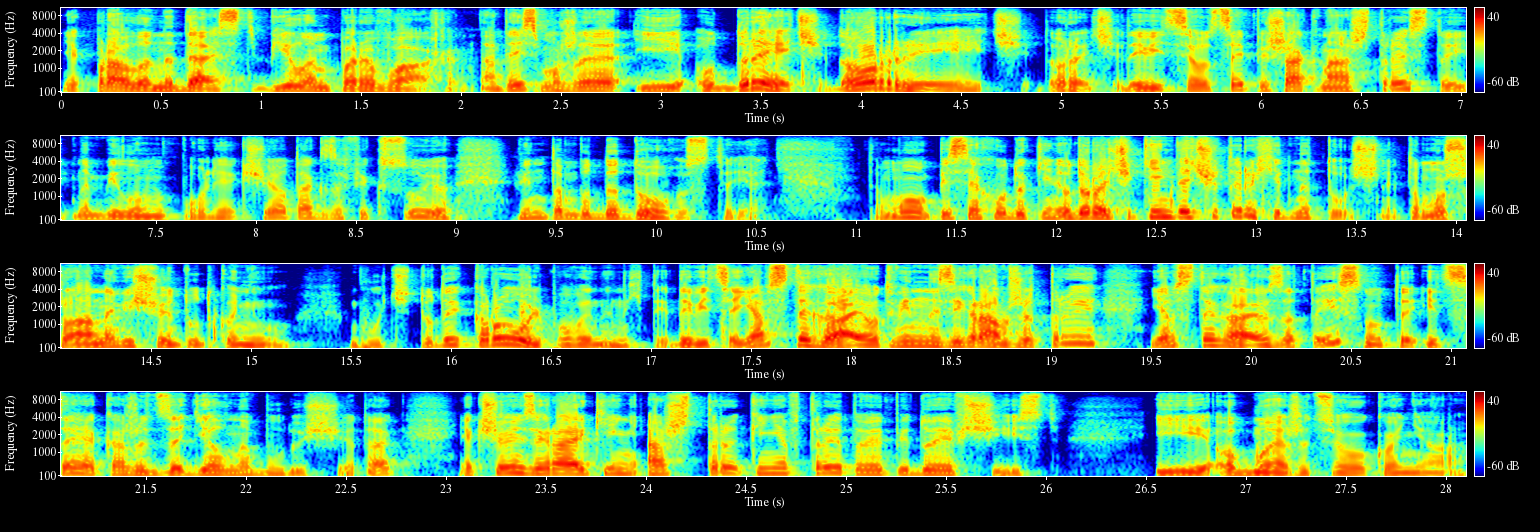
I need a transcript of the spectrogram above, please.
як правило, не дасть білим переваги. А десь може і, от, до речі, до речі, до речі, дивіться, оцей пішак на H3 стоїть на білому полі. Якщо я так зафіксую, він там буде довго стояти. Тому після ходу кінь. До речі, кінь d4 хід не точний. Тому що, а навіщо тут коню будь? Туди король повинен йти. Дивіться, я встигаю. От він не зіграв вже 3, я встигаю затиснути, і це, як кажуть, заділ на будуще. Так? Якщо він зіграє кінь H3, кінь F3, то я піду F6 і обмежу цього коня.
